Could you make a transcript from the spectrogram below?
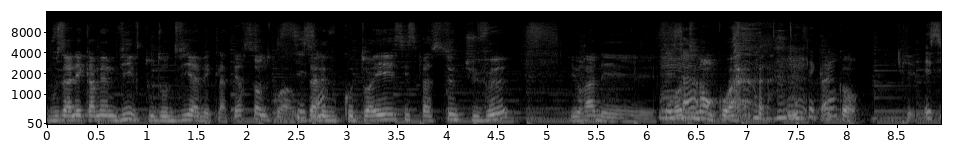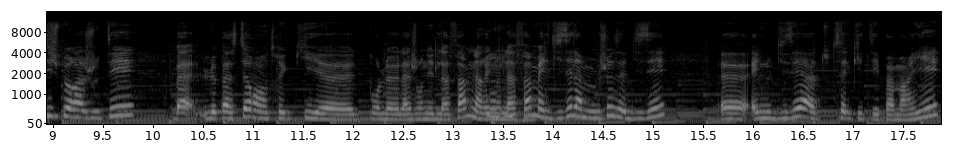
vous allez quand même vivre toute votre vie avec la personne. Quoi. Vous ça. allez vous côtoyer, s'il se passe ce que tu veux, il y aura des C'est ça. frottements. Quoi. D'accord. Et si je peux rajouter, bah, le pasteur entre qui euh, pour le- la journée de la femme, la réunion de la Mhm. femme, elle disait la même chose. Elle disait, euh, elle nous disait à toutes celles qui n'étaient pas mariées,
